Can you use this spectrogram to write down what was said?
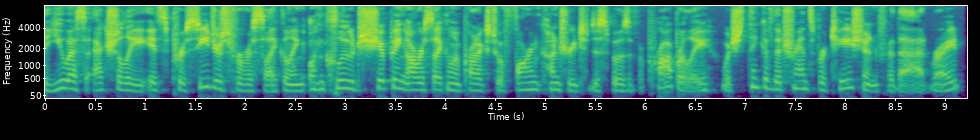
the US actually, its procedures for recycling include shipping our recycling products to a foreign country to dispose of it properly, which think of the transportation for that, right?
